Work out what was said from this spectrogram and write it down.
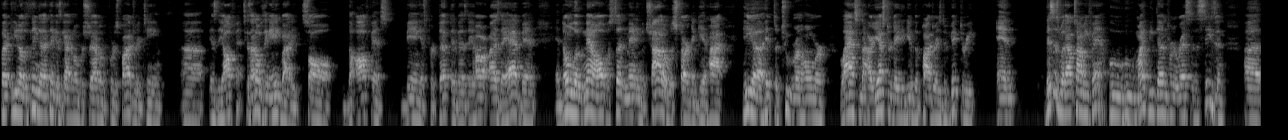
But you know, the thing that I think has gotten overshadowed for this Padre team uh, is the offense because I don't think anybody saw the offense being as productive as they are as they have been. And don't look now, all of a sudden Manny Machado is starting to get hot he uh, hit the two run homer last night or yesterday to give the Padres the victory. And this is without Tommy Pham, who who might be done for the rest of the season. Uh,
